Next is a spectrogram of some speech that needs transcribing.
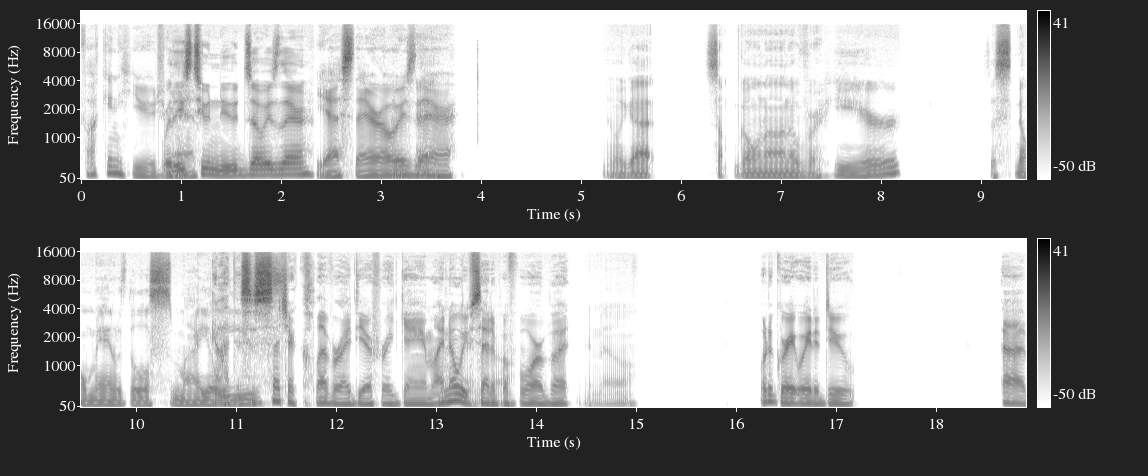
Fucking huge. Were these two nudes always there? Yes, they're always Okay. there. Then we got something going on over here. The snowman with the little smiley. God, this is such a clever idea for a game. I know we've I said it before, but I know. what a great way to do uh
